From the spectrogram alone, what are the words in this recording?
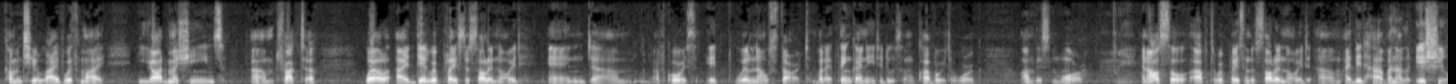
coming to you live with my yard machines um, tractor. Well, I did replace the solenoid, and um, of course, it will now start. But I think I need to do some carburetor work on this more. And also, after replacing the solenoid, um, I did have another issue.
